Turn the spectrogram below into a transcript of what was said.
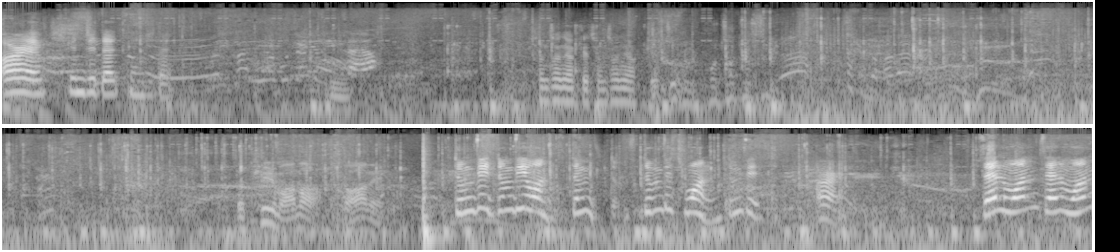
Alright genji dead genji dead 천천히 할게 천천히 할게 저필 많아 저 안에 doom doomfist one doomfist alright zen one zen one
